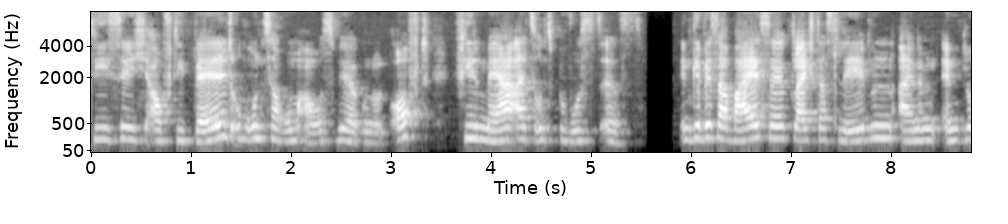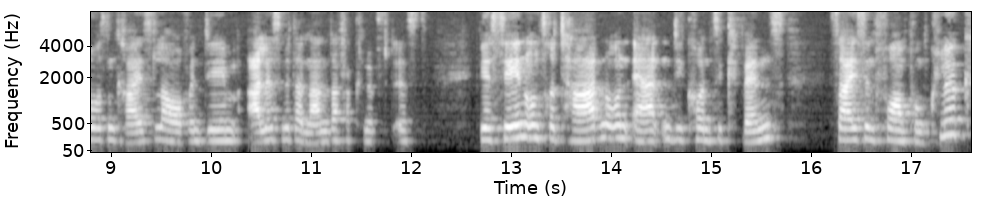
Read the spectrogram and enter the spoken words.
die sich auf die Welt um uns herum auswirken und oft viel mehr als uns bewusst ist. In gewisser Weise gleicht das Leben einem endlosen Kreislauf, in dem alles miteinander verknüpft ist. Wir sehen unsere Taten und ernten die Konsequenz, sei es in Form von Glück,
